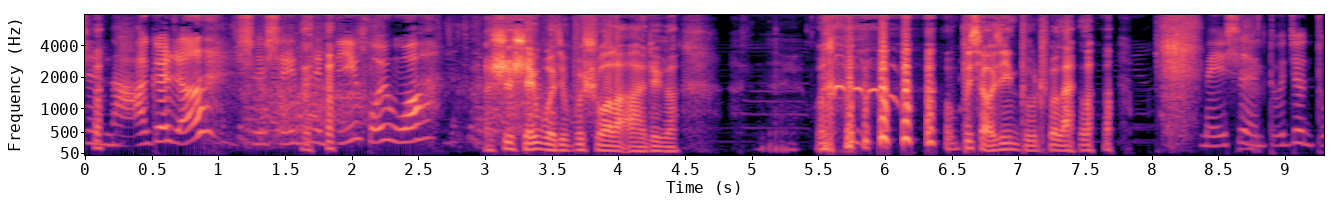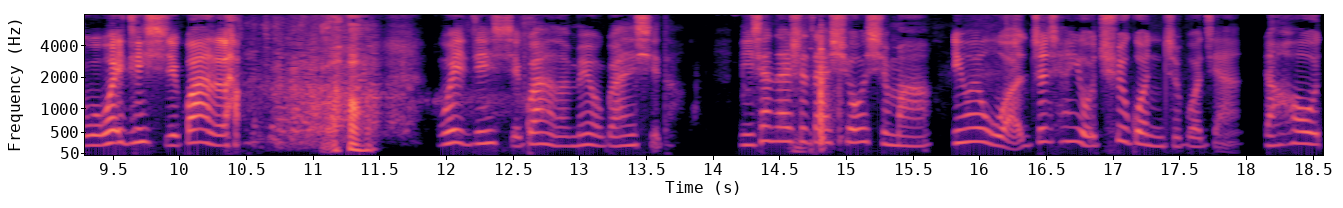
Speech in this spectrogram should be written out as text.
这哪个人？是谁在诋毁我？是谁我就不说了啊，这个不小心读出来了。没事，读就读，我已经习惯了。我已经习惯了，没有关系的。你现在是在休息吗？因为我之前有去过你直播间，然后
